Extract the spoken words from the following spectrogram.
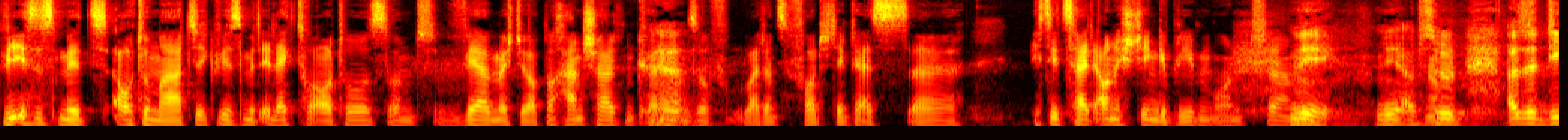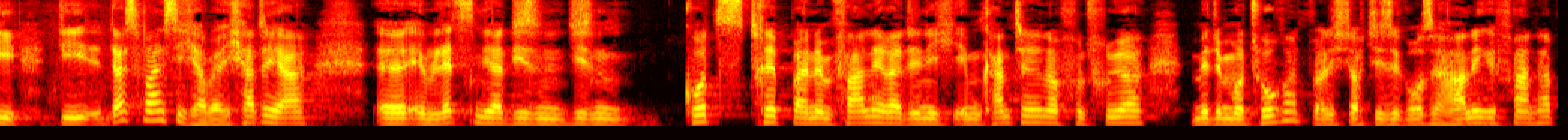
wie ist es mit Automatik, wie ist es mit Elektroautos und wer möchte überhaupt noch handschalten können ja. und so weiter und so fort. Ich denke, da ist, äh, ist die Zeit auch nicht stehen geblieben und ähm, nee, nee, absolut. Ja. Also die, die, das weiß ich aber. Ich hatte ja äh, im letzten Jahr diesen, diesen Kurztrip bei einem Fahrlehrer, den ich eben kannte, noch von früher, mit dem Motorrad, weil ich doch diese große Harley gefahren habe,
